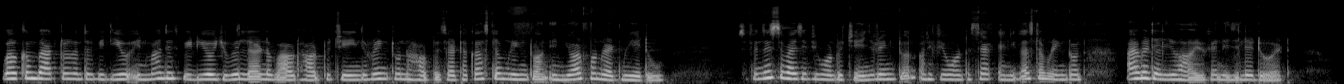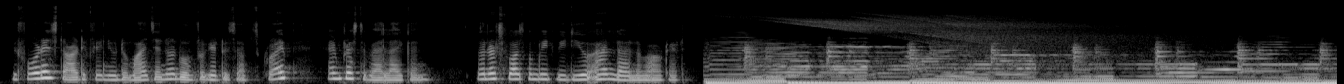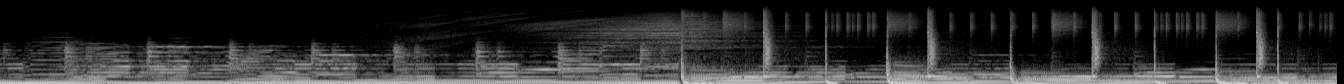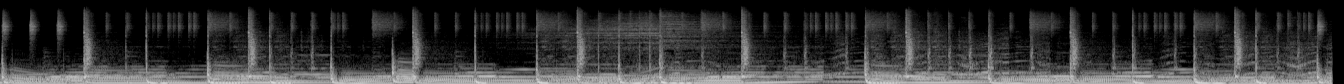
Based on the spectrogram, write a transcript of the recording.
welcome back to another video. In my this video you will learn about how to change the ringtone how to set a custom ringtone in your phone redmi a2 so in this device if you want to change ringtone or if you want to set any custom ringtone i will tell you how you can easily do it. Before i start if you're new to my channel don't forget to subscribe and press the bell icon. Now let's watch complete video and learn about it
